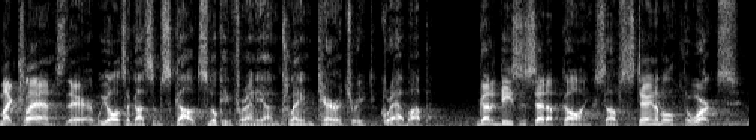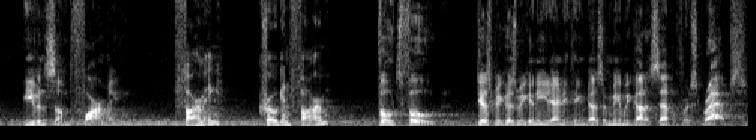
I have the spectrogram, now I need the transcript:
My clan's there. We also got some scouts looking for any unclaimed territory to grab up. Got a decent setup going, self-sustainable, the works. Even some farming. Farming? Krogan farm? Food's food. Just because we can eat anything doesn't mean we gotta settle for scraps.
